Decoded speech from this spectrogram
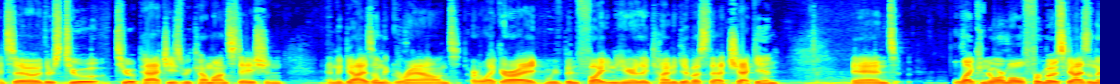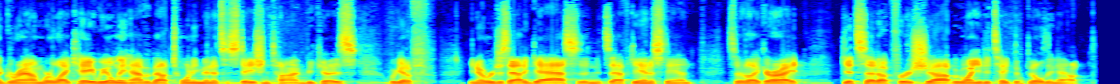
And so there's two two Apaches. We come on station, and the guys on the ground are like, "All right, we've been fighting here." They kind of give us that check in, and like normal for most guys on the ground, we're like, "Hey, we only have about 20 minutes of station time because we got to, you know, we're just out of gas and it's Afghanistan." So they're like, "All right, get set up for a shot. We want you to take the building out."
